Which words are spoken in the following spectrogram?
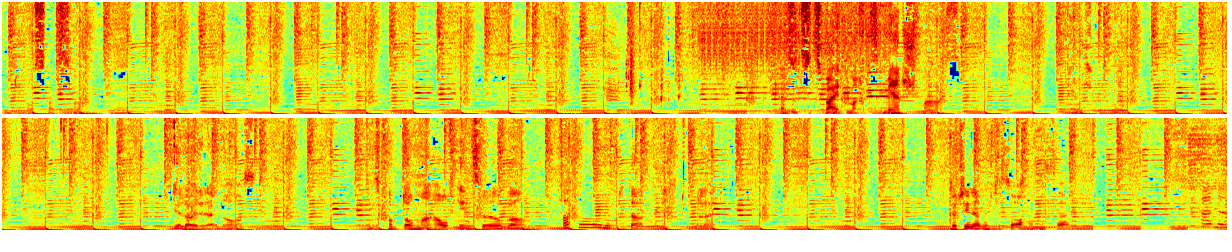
Und Wasserzahl. Also zu zweit macht es mehr Spaß. Server. Haha, ich hab die Daten nicht. Tut mir leid. Georgina, möchtest du auch noch was sagen? Hallo.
